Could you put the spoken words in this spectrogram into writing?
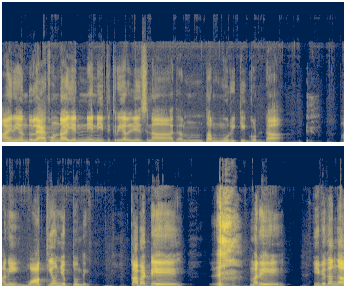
ఆయన ఎందు లేకుండా ఎన్ని నీతి క్రియలు చేసినా అదంతా మురికి గొడ్డ అని వాక్యం చెప్తుంది. కాబట్టి మరి ఈ విధంగా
